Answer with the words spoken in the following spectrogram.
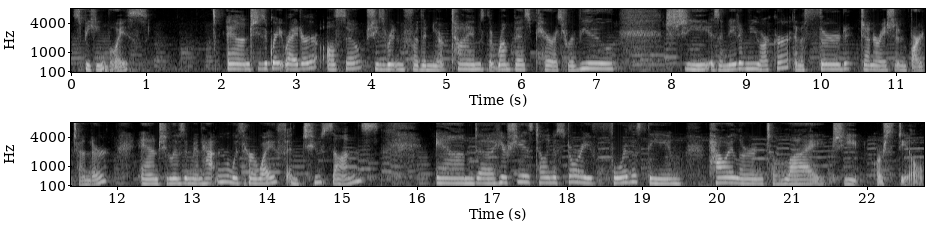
speaking voice. And she's a great writer also. She's written for the New York Times, the Rumpus, Paris Review. She is a native New Yorker and a third generation bartender. And she lives in Manhattan with her wife and two sons. And uh, here she is telling a story for the theme How I Learned to Lie, Cheat, or Steal.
